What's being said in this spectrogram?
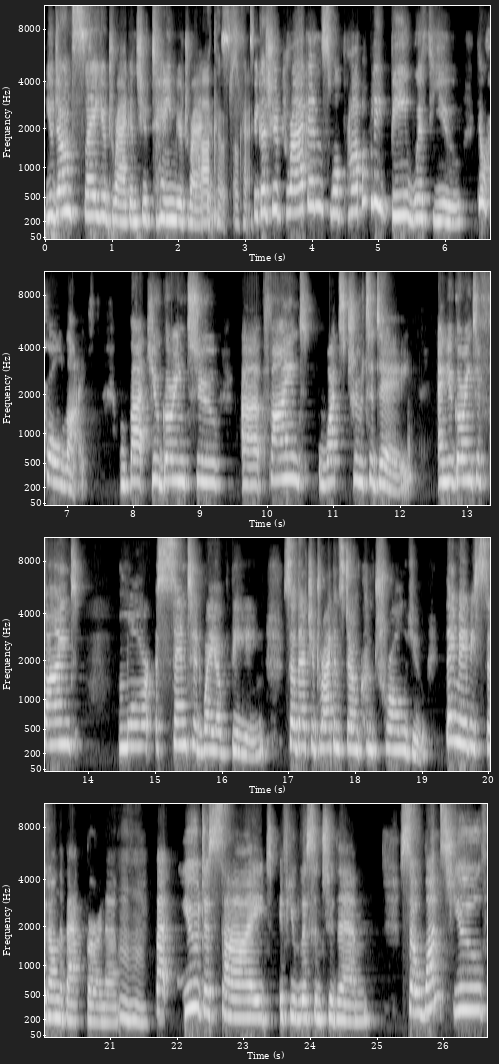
You don't slay your dragons, you tame your dragons. coach, okay. Because your dragons will probably be with you your whole life, but you're going to uh, find what's true today and you're going to find more a centered way of being so that your dragons don't control you. They maybe sit on the back burner hmm but you decide if you listen to them. So once you've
